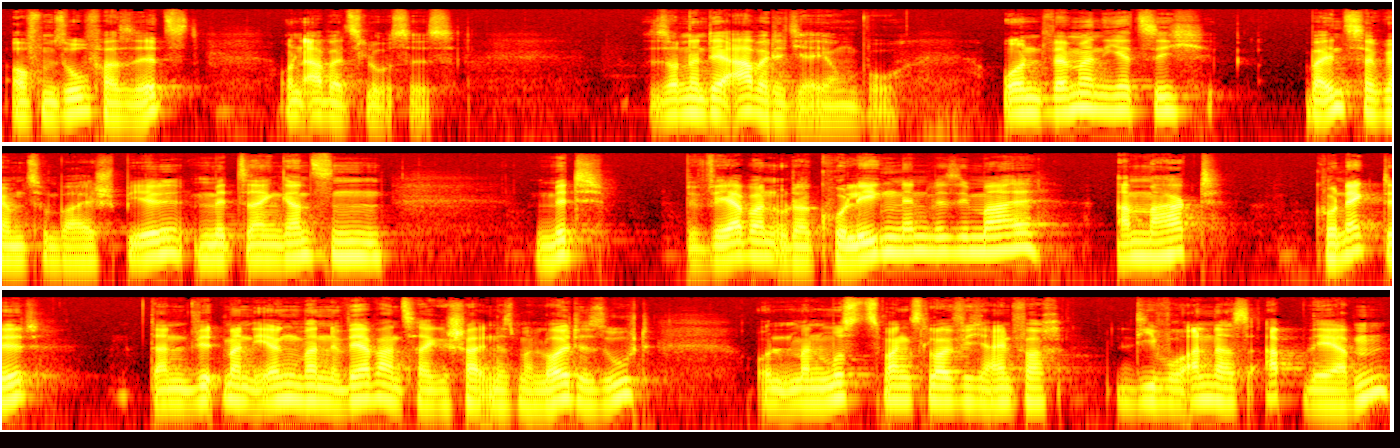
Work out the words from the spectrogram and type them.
auf dem Sofa sitzt und arbeitslos ist, sondern der arbeitet ja irgendwo. Und wenn man jetzt sich bei Instagram zum Beispiel mit seinen ganzen Mitbewerbern oder Kollegen, nennen wir sie mal, am Markt connected, dann wird man irgendwann eine Werbeanzeige schalten, dass man Leute sucht und man muss zwangsläufig einfach die woanders abwerben.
